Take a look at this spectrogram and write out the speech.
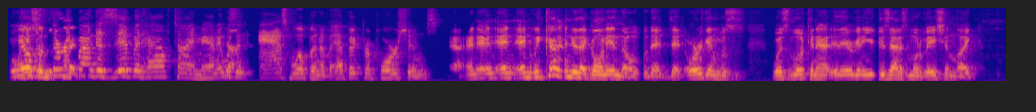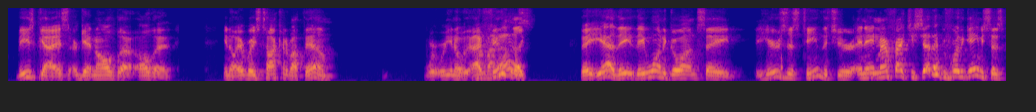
Well, we also it was 35 to zip at halftime, man. It yeah. was an ass whooping of epic proportions. Yeah, and and and and we kind of knew that going in though that that Oregon was was looking at they were going to use that as motivation. Like these guys are getting all the all the, you know, everybody's talking about them. We're, we're you know, what I feel us? like they yeah they they want to go out and say here's this team that you're and, and matter of fact he said that before the game he says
